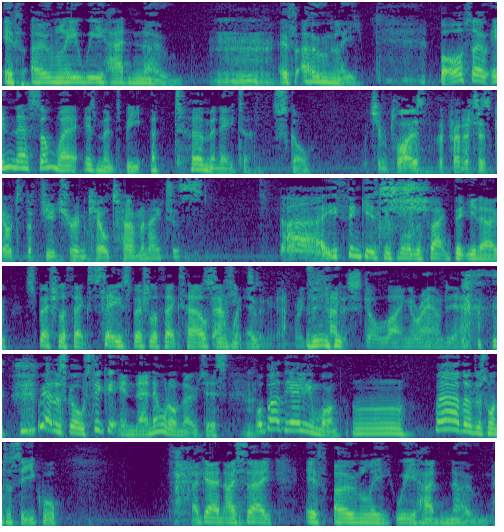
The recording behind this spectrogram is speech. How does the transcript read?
If only we had known. Hmm. If only. But also in there somewhere is meant to be a Terminator skull. Which implies that the Predators go to the future and kill Terminators? I think it's just more the fact that, you know, special effects, same special effects house. Sam as, you know, yeah. Probably just had a skull lying around, yeah. we had a skull, stick it in there, no one will notice. What about the alien one? Uh, well, they'll just want a sequel. Again, I say, if only we had known.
